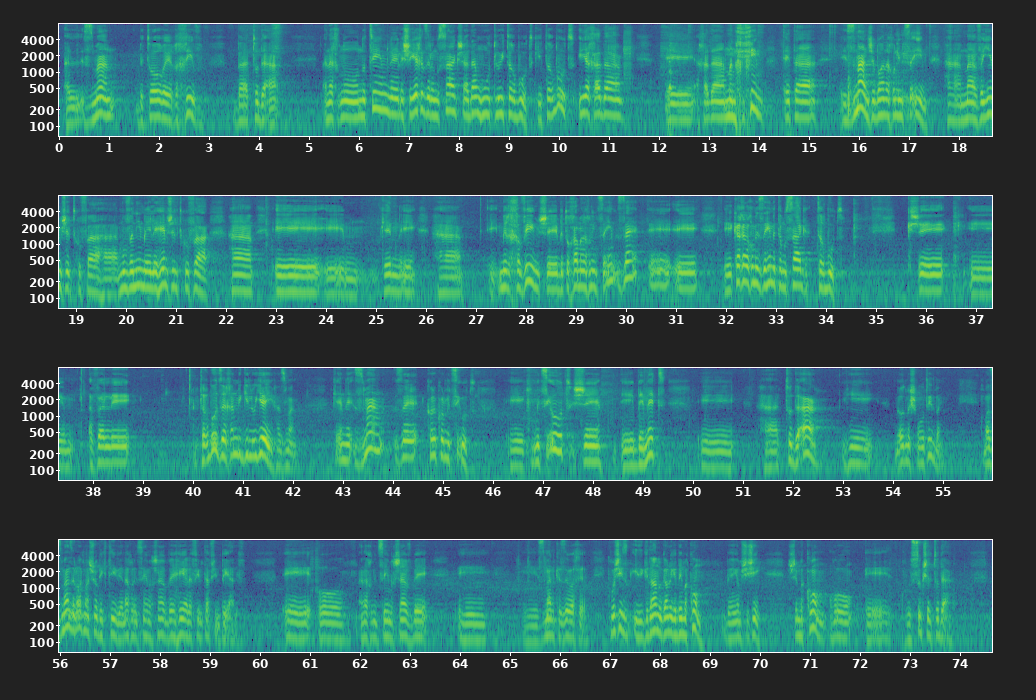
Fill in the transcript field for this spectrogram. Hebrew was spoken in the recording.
על זמן בתור רכיב בתודעה, אנחנו נוטים לשייך את זה למושג שהאדם הוא תלוי תרבות, כי תרבות היא אחד, ה, אחד המנכיחים את הזמן שבו אנחנו נמצאים, המאוויים של תקופה, המובנים מאליהם של תקופה, ה, כן, המרחבים שבתוכם אנחנו נמצאים, זה, ככה אנחנו מזהים את המושג תרבות. כש... אבל תרבות זה אחד מגילויי הזמן. כן, זמן זה קודם כל מציאות. מציאות שבאמת התודעה היא מאוד משמעותית בה. כלומר, זמן זה לא רק משהו אובייקטיבי, אנחנו נמצאים עכשיו בה' אלפים תשפ"א, או אנחנו נמצאים עכשיו ב... זמן כזה או אחר. כמו שהגדרנו גם לגבי מקום ביום שישי, שמקום הוא, הוא סוג של תודעה.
